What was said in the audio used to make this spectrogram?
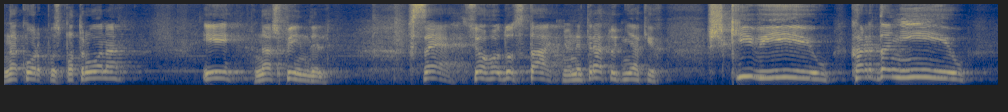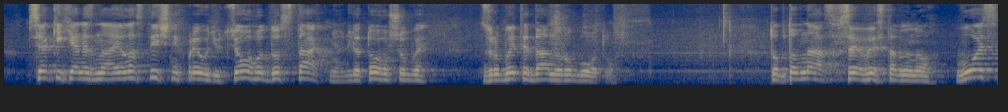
на корпус патрона і на шпіндель. Все, цього достатньо. Не треба тут ніяких шківів, карданів, всяких, я не знаю, еластичних приводів. Цього достатньо для того, щоб зробити дану роботу. Тобто в нас все виставлено в ось.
